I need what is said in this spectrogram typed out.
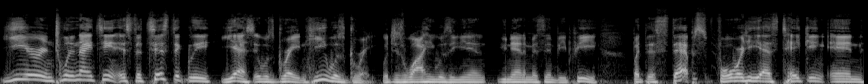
year in 2019? It's statistically, yes, it was great. And he was great, which is why he was a unanimous MVP. But the steps forward he has taken in,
